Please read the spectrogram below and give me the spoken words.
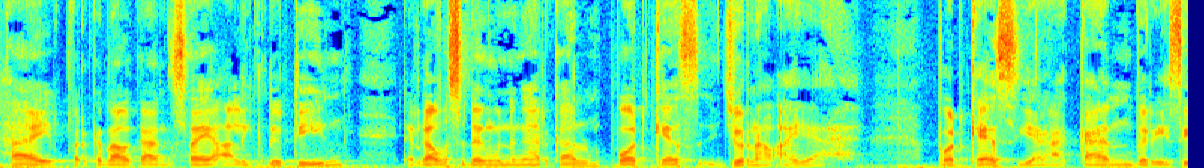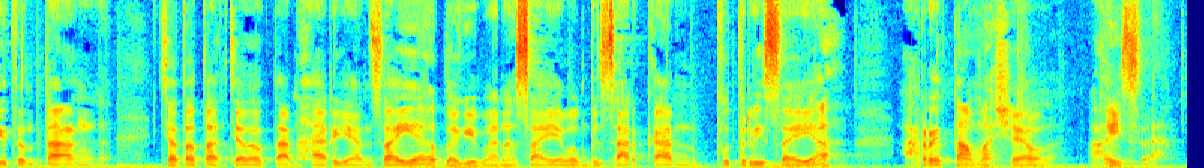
Hai, perkenalkan saya Alik Dudin dan kamu sedang mendengarkan podcast Jurnal Ayah. Podcast yang akan berisi tentang catatan-catatan harian saya, bagaimana saya membesarkan putri saya, Areta Michelle Aisyah.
